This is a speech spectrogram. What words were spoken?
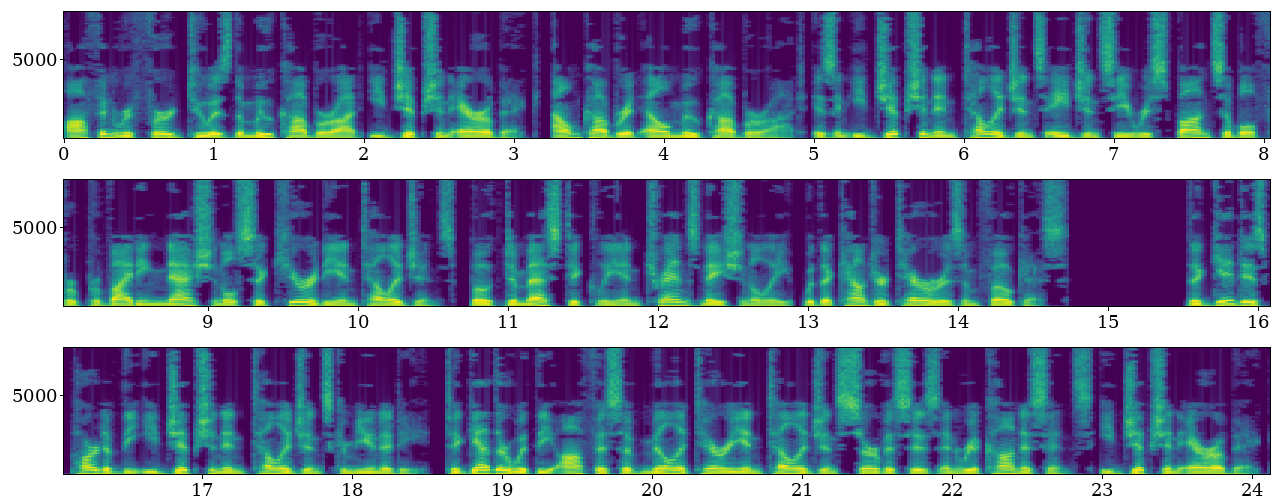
often referred to as the Mukhabarat Egyptian Arabic, Almkhabrat el Mukhabarat is an Egyptian intelligence agency responsible for providing national security intelligence, both domestically and transnationally, with a counter-terrorism focus. The GID is part of the Egyptian intelligence community, together with the Office of Military Intelligence Services and Reconnaissance Egyptian Arabic,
